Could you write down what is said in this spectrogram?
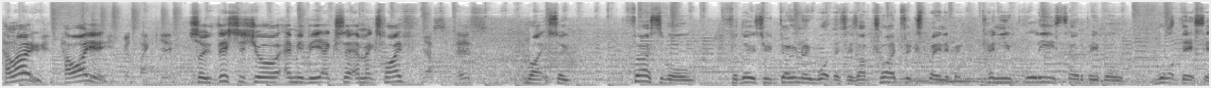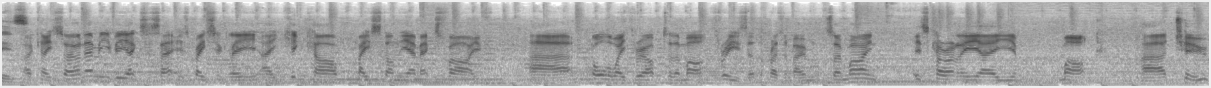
hello, how are you? Good, thank you. So this is your MEV Exocet MX-5? Yes, it is. Right, so first of all, for those who don't know what this is, I've tried to explain it, but can you please tell the people what this is? Okay, so an MEV Exocet is basically a kit car based on the MX-5, uh, all the way through up to the Mark 3s at the present moment. So mine is currently a Mark uh, 2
